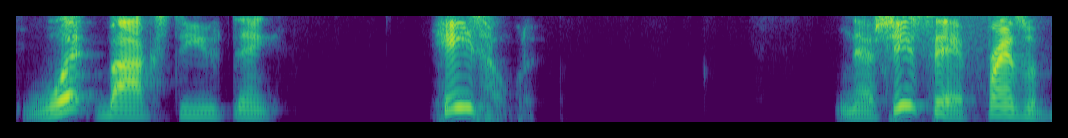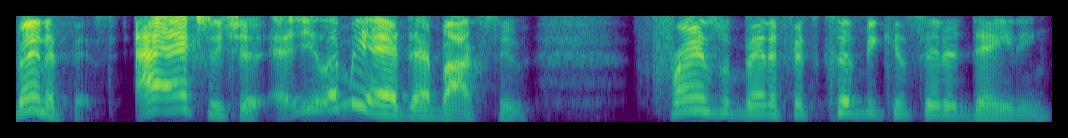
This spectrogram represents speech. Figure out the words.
what box do you think he's holding? Now she said friends with benefits. I actually should eh, let me add that box too. Friends with benefits could be considered dating.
